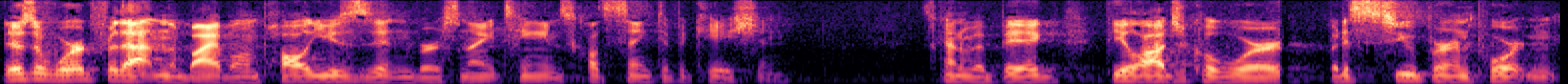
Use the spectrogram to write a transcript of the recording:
There's a word for that in the Bible, and Paul uses it in verse 19. It's called sanctification. It's kind of a big theological word, but it's super important.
